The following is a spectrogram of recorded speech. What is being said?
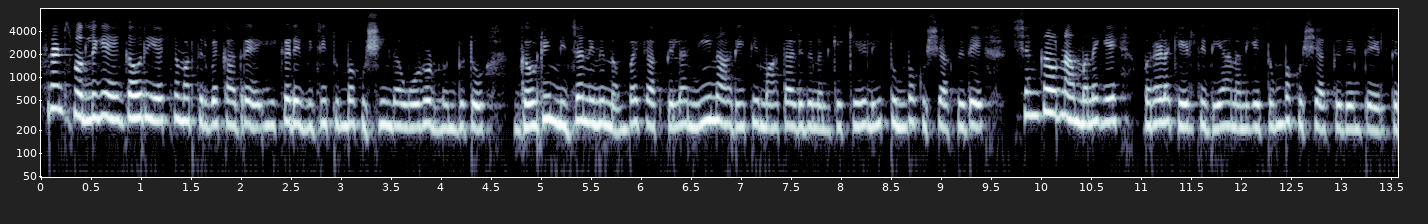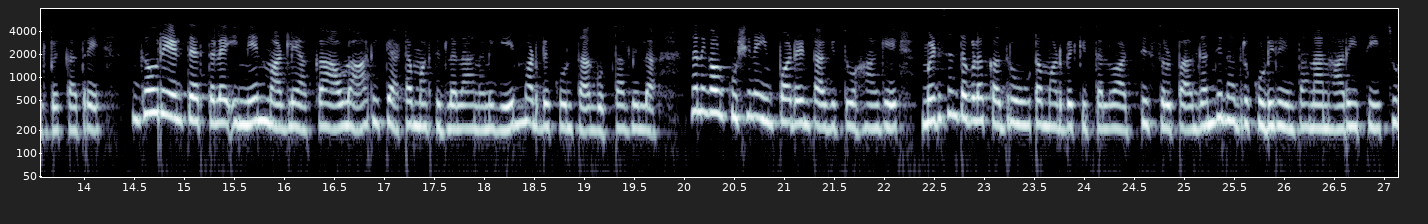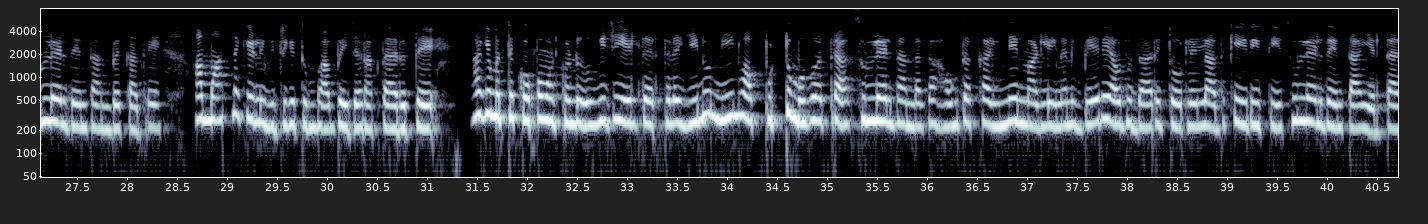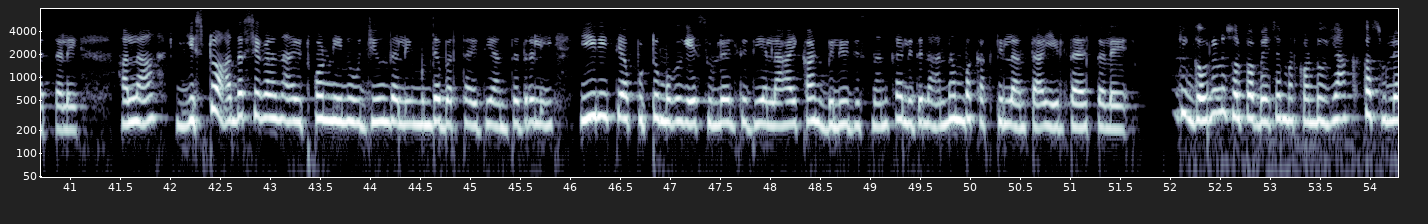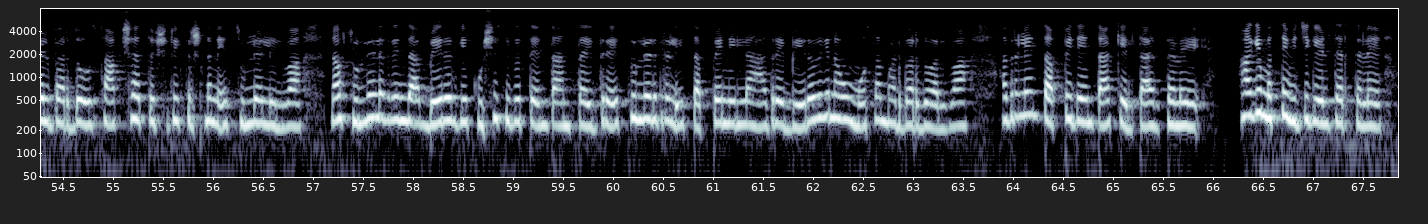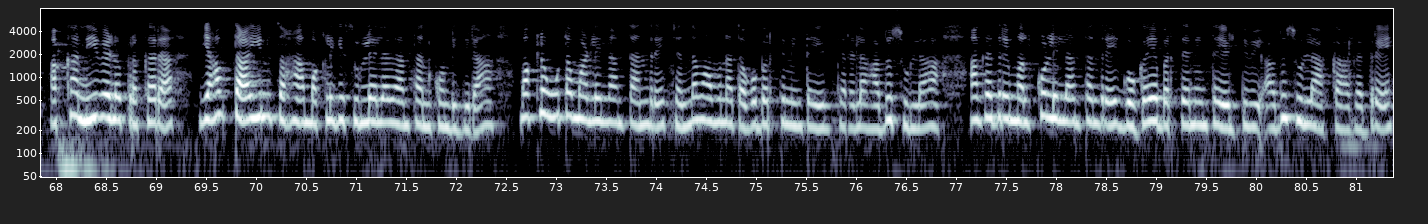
Friends, ಮೊದಲಿಗೆ ಗೌರಿ ಯೋಚನೆ ಮಾಡ್ತಿರ್ಬೇಕಾದ್ರೆ, ಈ ಕಡೆ ವಿಜಿ ತುಂಬ ಖುಷಿಯಿಂದ ಓಡೋಡಿ ಬಂದ್ಬಿಟ್ಟು, ಗೌರಿ ನಿಜ ನೀನು ನಂಬಕ್ಕೆ ಆಗ್ತಿಲ್ಲ, ನೀನು ಆ ರೀತಿ ಮಾತಾಡಿದ್ದು ನನಗೆ ಕೇಳಿ ತುಂಬ ಖುಷಿ ಆಗ್ತಿದೆ. ಶಂಕರ್ ಅವ್ರನ್ನ ಮನೆಗೆ ಬರಳ ಕೇಳ್ತಿದ್ದೀಯಾ ನನಗೆ ತುಂಬ ಖುಷಿ ಆಗ್ತಿದೆ ಅಂತ ಹೇಳ್ತಿರ್ಬೇಕಾದ್ರೆ, ಗೌರಿ ಹೇಳ್ತಾ ಇರ್ತಾಳೆ, ಇನ್ನೇನು ಮಾಡಲಿ ಅಕ್ಕ? ಅವಳು ಆ ರೀತಿ ಹಠ ಮಾಡ್ತಿದ್ಲಲ್ಲ, ನನಗೆ ಏನು ಮಾಡಬೇಕು ಅಂತ ಗೊತ್ತಾಗಲಿಲ್ಲ. ನನಗೆ ಅವಳ ಖುಷಿನೇ ಇಂಪಾರ್ಟೆಂಟ್ ಆಗಿತ್ತು. ಹಾಗೆ ಮೆಡಿಸಿನ್ ತಗೊಳಕ್ಕಾದರೂ ಊಟ ಮಾಡಬೇಕಿತ್ತಲ್ವ? ಅಟ್ಲೀಸ್ಟ್ ಸ್ವಲ್ಪ ಗಂಜಿನಾದರೂ ಕುಡಿಲಿ ಅಂತ, ನಾನು ಆ ರೀತಿ ಸುಳ್ಳು ಹೇಳಿದೆ ಅಂತ ಅನ್ಬೇಕಾದ್ರೆ, ಆ ಮಾತನ್ನ ಕೇಳಿ ವಿಜಿಗೆ ತುಂಬ ಬೇಜಾರಾಗ್ತಾ ಇರುತ್ತೆ. ಹಾಗೆ ಮತ್ತೆ ಕೋಪ ಮಾಡಿಕೊಂಡು ವಿಜಿ ಹೇಳ್ತಾ ಇರ್ತಾಳೆ, ಏನು ನೀನು ಆ ಪುಟ್ಟು ಮಗು ಹತ್ರ ಸುಳ್ಳು ಹೇಳ್ದೆ ಅಂದಾಗ ಹೌದಕ್ಕ, ಇನ್ನೇನು ಮಾಡಲಿ? ನನಗೆ ಬೇರೆ ಯಾವುದು ದಾರಿ ತೋರಲಿಲ್ಲ, ಅದಕ್ಕೆ ಈ ರೀತಿ ಸುಳ್ಳು ಹೇಳ್ದೆ ಅಂತ ಹೇಳ್ತಾ ಇರ್ತಾಳೆ. ಅಲ್ಲ, ಎಷ್ಟು ಆದರ್ಶಗಳನ್ನು ಇಟ್ಕೊಂಡು ನೀನು ಜೀವನದಲ್ಲಿ ಮುಂದೆ ಬರ್ತಾ ಇದ್ದೀಯ ಅಂಥದ್ರಲ್ಲಿ ಈ ರೀತಿ ಆ ಪುಟ್ಟು ಮಗುಗೆ ಸುಳ್ಳು ಹೇಳ್ತಿದೆಯಲ್ಲ ಐ ಕಾಂಟ್ ಬಿಲೀವ್ ದಿಸ್ ನನ್ನ ಕೈಲಿ ಇದನ್ನು ನಂಬಕ್ಕಾಗ್ತಿಲ್ಲ ಅಂತ ಹೇಳ್ತಾ ಇರ್ತಾಳೆ. ಹಾಗೆ ಗೌರಿನೂ ಸ್ವಲ್ಪ ಬೇಜಾರು ಮಾಡಿಕೊಂಡು ಯಾಕಕ್ಕ ಸುಳ್ಳು ಹೇಳ್ಬಾರ್ದು? ಸಾಕ್ಷಾತ್ ಶ್ರೀಕೃಷ್ಣನೇ ಸುಳ್ಳು ಹೇಳಿಲ್ವಾ? ನಾವು ಸುಳ್ಳು ಹೇಳೋದ್ರಿಂದ ಬೇರೆಯವ್ರಿಗೆ ಖುಷಿ ಸಿಗುತ್ತೆ ಅಂತ ಅಂತ ಇದ್ದರೆ ಸುಳ್ಳು ಹೇಳೋದ್ರಲ್ಲಿ ತಪ್ಪೇನಿಲ್ಲ. ಆದರೆ ಬೇರೆಯವ್ರಿಗೆ ನಾವು ಮೋಸ ಮಾಡಬಾರ್ದು ಅಲ್ವಾ? ಅದರಲ್ಲೇನು ತಪ್ಪಿದೆ ಅಂತ ಕೇಳ್ತಾ ಇರ್ತಾಳೆ. ಹಾಗೆ ಮತ್ತೆ ವಿಜಿಗೆ ಹೇಳ್ತಾ ಇರ್ತಾಳೆ, ಅಕ್ಕ, ನೀವು ಹೇಳೋ ಪ್ರಕಾರ ಯಾವ ತಾಯಿನೂ ಸಹ ಮಕ್ಕಳಿಗೆ ಸುಳ್ಳು ಹೇಳಲ್ಲ ಅಂತ ಅಂದ್ಕೊಂಡಿದ್ದೀರಾ ಮಕ್ಕಳು ಊಟ ಮಾಡಲಿಲ್ಲ ಅಂತ ಅಂದರೆ ಚಂದಮಾಮನ ತಗೊಬರ್ತೀನಿ ಅಂತ ಹೇಳ್ತಾರಲ್ಲ, ಅದು ಸುಳ್ಳ? ಹಾಗಾದರೆ ಮಲ್ಕೊಳ್ಳಿಲ್ಲ ಅಂತಂದರೆ ಗೊಗ್ಗಯ್ಯ ಬರ್ತೇನೆ ಅಂತ ಹೇಳ್ತೀವಿ, ಅದು ಸುಳ್ಳ ಅಕ್ಕ? ಹಾಗಾದರೆ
